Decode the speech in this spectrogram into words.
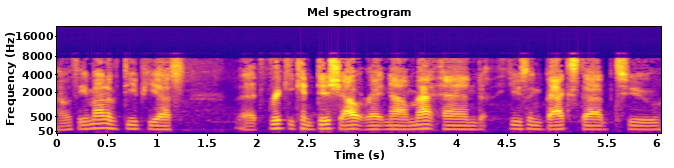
uh, with the amount of DPS that Riki can dish out right now, Matt, and using backstab to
